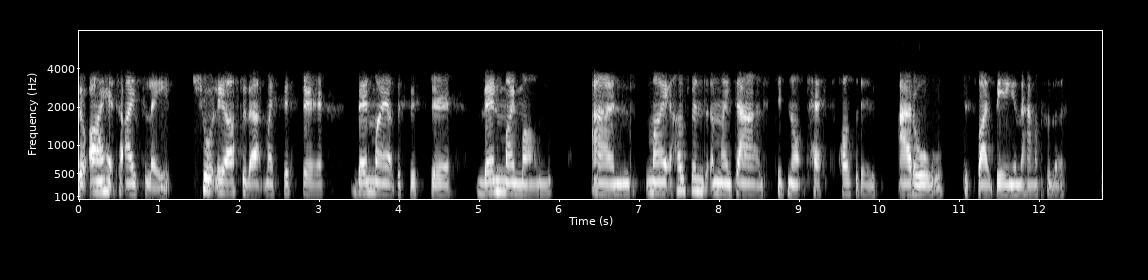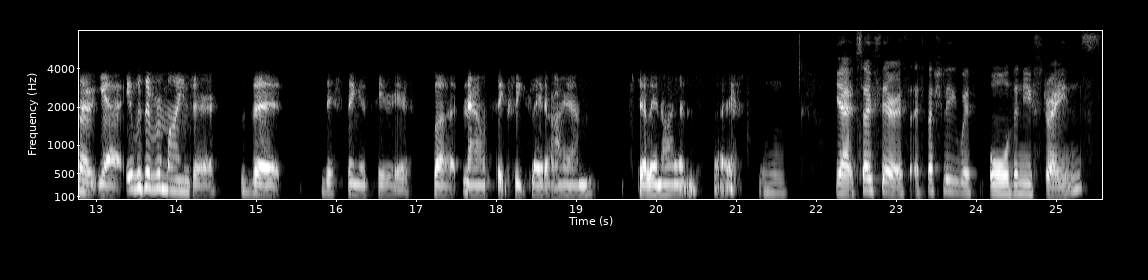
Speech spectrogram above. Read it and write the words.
So I had to isolate. Shortly after that, my sister, then my other sister, then my mum, and my husband and my dad did not test positive at all, despite being in the house with us. So yeah, it was a reminder that this thing is serious. But now, six weeks later, I am still in Ireland. So Mhm. Yeah, it's so serious, especially with all the new strains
